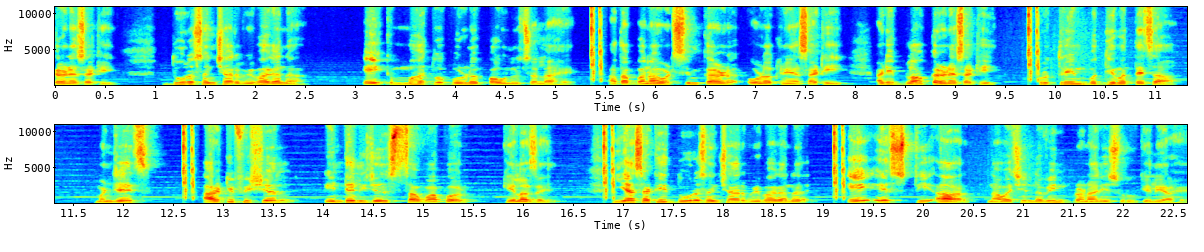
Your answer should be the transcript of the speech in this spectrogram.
करण्यासाठी दूरसंचार विभागानं एक महत्त्वपूर्ण पाऊल उचललं आहे. आता बनावट सिम कार्ड ओळखण्यासाठी आणि ब्लॉक करण्यासाठी कृत्रिम बुद्धिमत्तेचा म्हणजेच आर्टिफिशियल इंटेलिजन्सचा वापर केला जाईल. यासाठी दूरसंचार विभागानं ए एस टी आर नावाची नवीन प्रणाली सुरू केली आहे.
